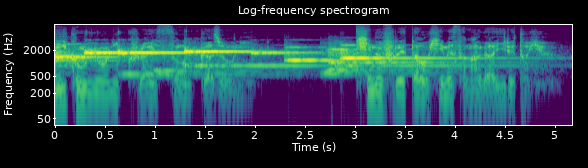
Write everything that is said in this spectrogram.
吸い込むように暗いその牙城に気の触れたお姫様がいるという。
